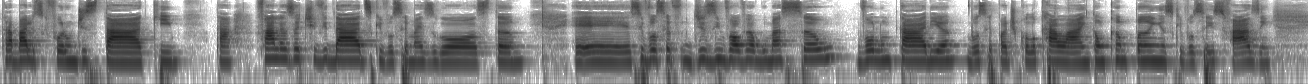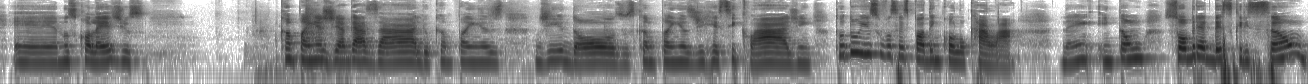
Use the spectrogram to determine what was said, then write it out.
trabalhos que foram destaque, tá? Fale as atividades que você mais gosta. É, se você desenvolve alguma ação voluntária, você pode colocar lá. Então, campanhas que vocês fazem é, nos colégios campanhas de agasalho, campanhas de idosos, campanhas de reciclagem, tudo isso vocês podem colocar lá. Né? Então, sobre a descrição,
